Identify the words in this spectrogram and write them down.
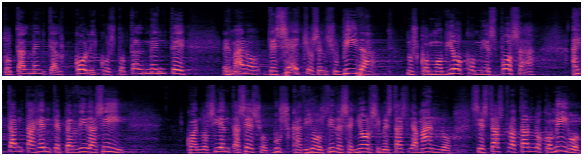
totalmente alcohólicos, totalmente, hermano, deshechos en su vida, nos conmovió con mi esposa. Hay tanta gente perdida así. Cuando sientas eso, busca a Dios. Dile, Señor, si me estás llamando, si estás tratando conmigo,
